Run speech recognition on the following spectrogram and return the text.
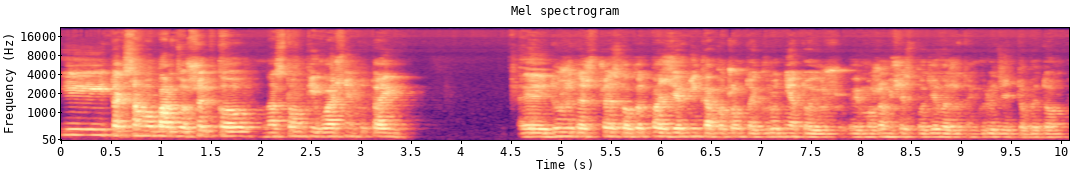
I tak samo bardzo szybko nastąpi właśnie tutaj yy, duży też przeskok od października, początek grudnia, to już yy, możemy się spodziewać, że ten grudzień to będą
